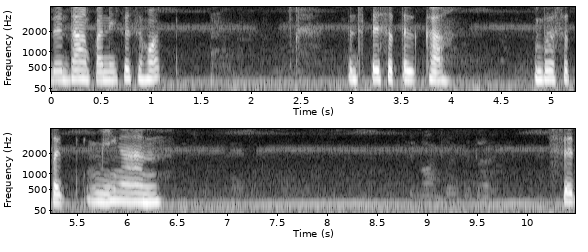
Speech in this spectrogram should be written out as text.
เดินทางไปนี้ก็สิฮอดเป็นไปสตึกค่ะอำเภอสตึกมีงาน เสร็จ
